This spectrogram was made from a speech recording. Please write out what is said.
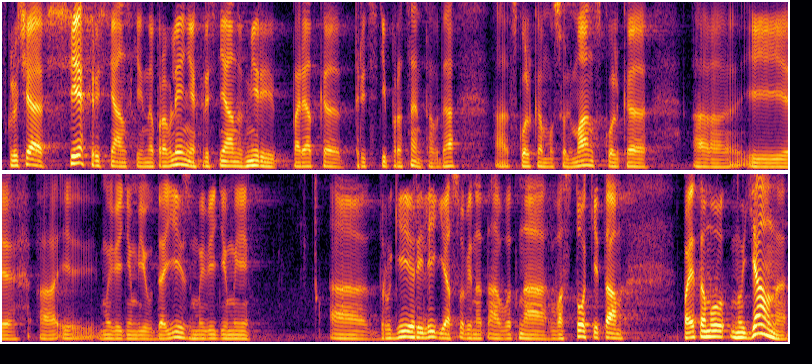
включая все христианские направления, христиан в мире порядка 30%, да? А сколько мусульман, сколько а, и, а, и мы видим иудаизм, мы видим и другие религии, особенно на, вот на Востоке там. Поэтому, ну, явно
